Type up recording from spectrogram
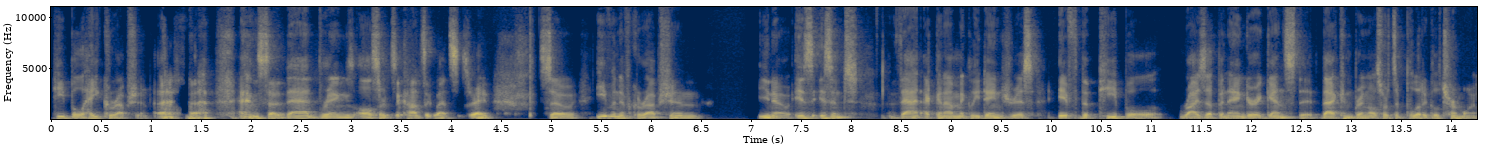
people hate corruption. and so that brings all sorts of consequences, right? So even if corruption you know is isn't that economically dangerous if the people rise up in anger against it that can bring all sorts of political turmoil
